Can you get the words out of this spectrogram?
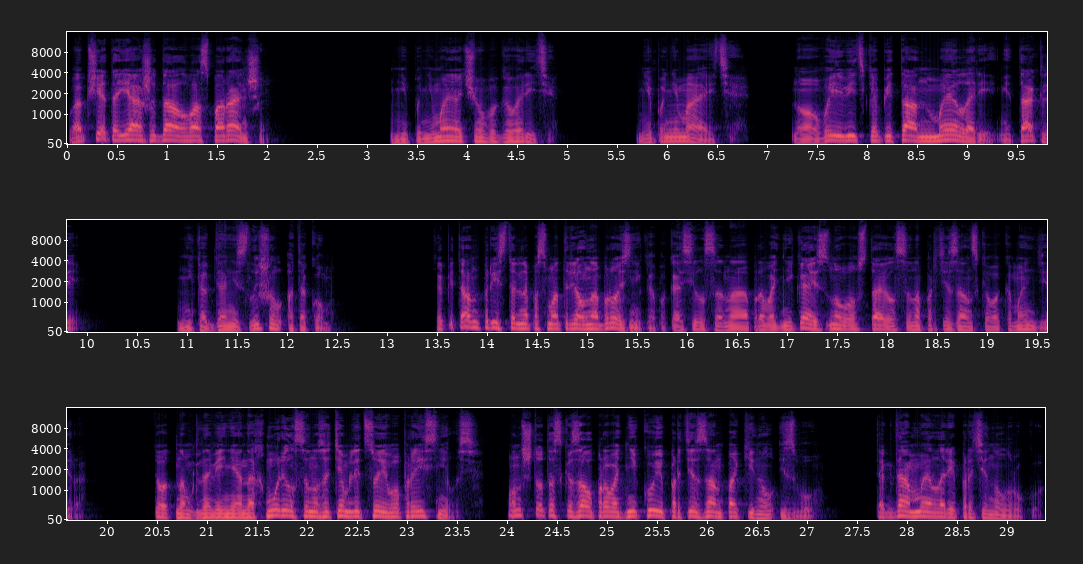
Вообще-то я ожидал вас пораньше». «Не понимаю, о чем вы говорите». «Не понимаете. Но вы ведь капитан Мэлори, не так ли?» «Никогда не слышал о таком». Капитан пристально посмотрел на Брозника, покосился на проводника и снова уставился на партизанского командира. Тот на мгновение нахмурился, но затем лицо его прояснилось. Он что-то сказал проводнику, и партизан покинул избу. Тогда Мэлори протянул руку.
